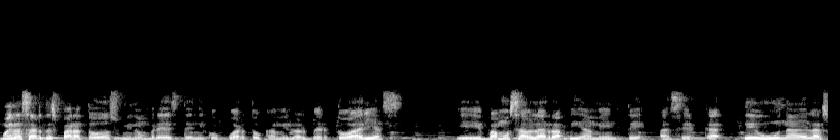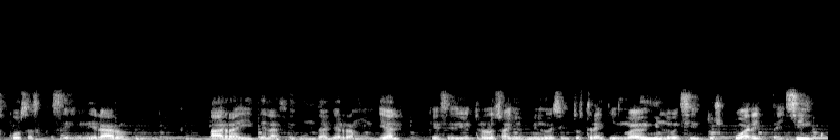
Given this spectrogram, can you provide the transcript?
Buenas tardes para todos, mi nombre es técnico cuarto Camilo Alberto Arias. Eh, vamos a hablar rápidamente acerca de una de las cosas que se generaron a raíz de la Segunda Guerra Mundial, que se dio entre los años 1939 y 1945.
